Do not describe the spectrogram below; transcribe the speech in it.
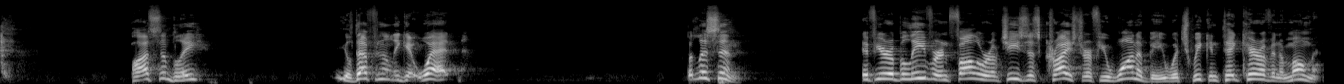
Possibly. You'll definitely get wet. But listen, if you're a believer and follower of Jesus Christ, or if you want to be, which we can take care of in a moment,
